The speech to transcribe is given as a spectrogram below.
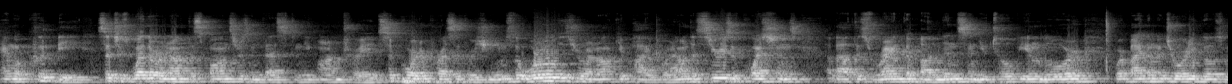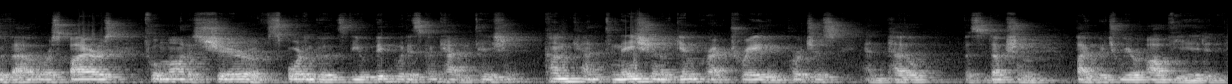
and what could be, such as whether or not the sponsors invest in the arm trade, support oppressive regimes, the world is your unoccupied ground, a series of questions about this rank abundance and utopian lure, whereby the majority goes without or aspires to a modest share of sporting goods, the ubiquitous concatenation, concatenation of gimcrack trade and purchase and peddle, the seduction by which we are obviated,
